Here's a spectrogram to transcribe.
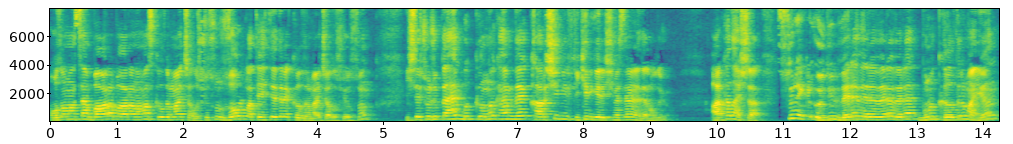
O zaman sen bağıra bağıra namaz kıldırmaya çalışıyorsun. Zorla tehdit ederek kıldırmaya çalışıyorsun. İşte çocukta hem bıkkınlık hem de karşı bir fikir gelişmesine neden oluyor. Arkadaşlar sürekli ödül vere vere vere vere bunu kıldırmayın.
